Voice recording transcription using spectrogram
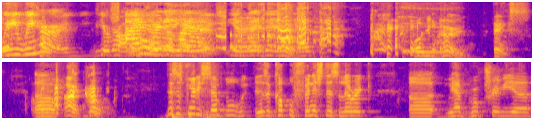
We we heard your problem. I heard it. Language. Yes, yes I did. oh, you heard. Thanks. Um, all right, so this is pretty simple. We- There's a couple finish this lyric. Uh, we have group trivia.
